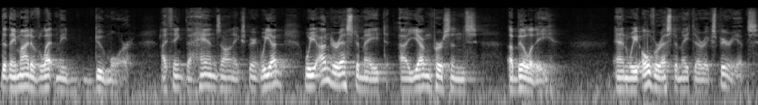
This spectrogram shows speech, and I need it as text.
that they might have let me do more. I think the hands-on experience we un, we underestimate a young person's ability and we overestimate their experience.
